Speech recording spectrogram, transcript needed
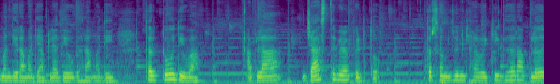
मंदिरामध्ये आपल्या देवघरामध्ये तर तो दिवा आपला जास्त वेळ पेटतो. तर समजून घ्यावं की घर आपलं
